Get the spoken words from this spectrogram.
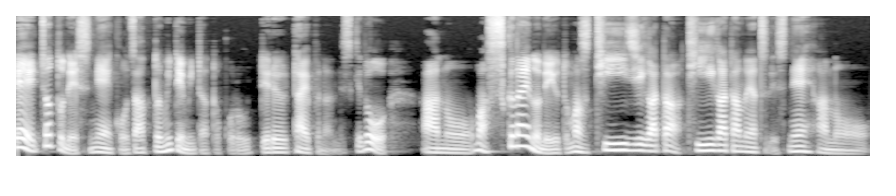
で、ちょっとですね、こうざっと見てみたところ売ってるタイプなんですけど、あの、まあ少ないので言うと、まず T 字型、T 型のやつですね。あの、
